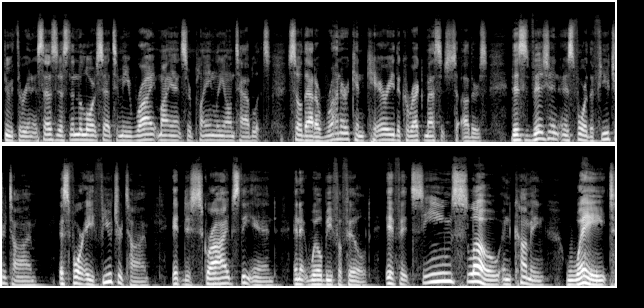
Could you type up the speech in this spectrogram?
through 3. And it says this Then the Lord said to me, Write my answer plainly on tablets, so that a runner can carry the correct message to others. This vision is for the future time, is for a future time. It describes the end, and it will be fulfilled. If it seems slow in coming, wait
